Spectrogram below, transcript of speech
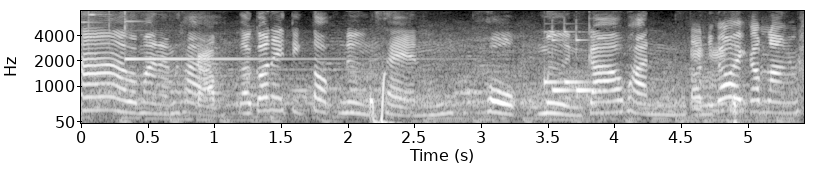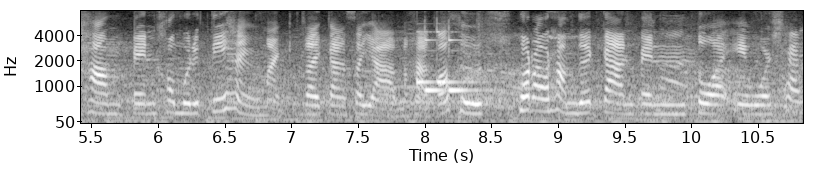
0 0ประมาณนั้นค่ะ ครับ แล้วก็ใน TikTok 1 6 9 0 0 0 ตอนนี้ก็กำลังทำเป็นคอมมูนิตี้แห่งใหม่รายการสยามอะค่ะ ก็คือพวกเราทำด้วยการเป็นตัวเอเวอร์ชัน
